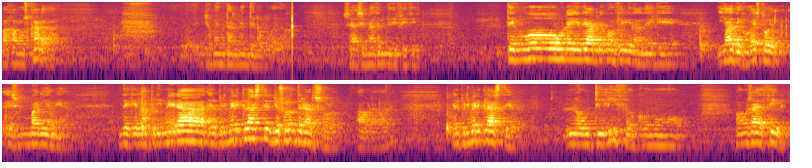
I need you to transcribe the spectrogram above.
bajamos carga. Yo mentalmente no puedo, o sea, se me hace muy difícil. Tengo una idea preconcebida de que, ya digo, esto es manía mía, de que la primera, el primer clúster, yo suelo entrenar solo ahora, ¿vale? El primer clúster lo utilizo como, vamos a decir,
